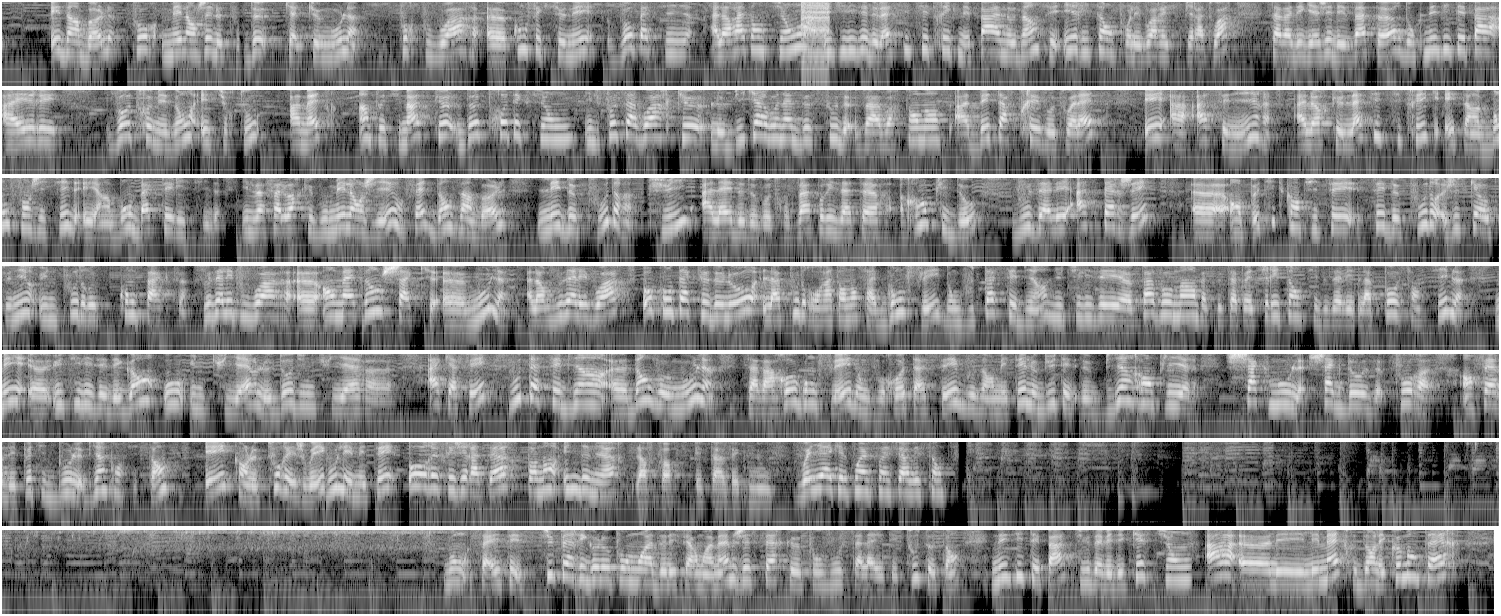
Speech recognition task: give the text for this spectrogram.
et d'un bol pour mélanger le tout. De quelques moules pour pouvoir euh, confectionner vos pastilles. Alors attention, utiliser de l'acide citrique n'est pas anodin, c'est irritant pour les voies respiratoires, ça va dégager des vapeurs, donc n'hésitez pas à aérer votre maison et surtout à mettre un petit masque de protection. Il faut savoir que le bicarbonate de soude va avoir tendance à détartrer vos toilettes et à assainir, alors que l'acide citrique est un bon fongicide et un bon bactéricide. Il va falloir que vous mélangiez en fait dans un bol les deux poudres, puis à l'aide de votre vaporisateur rempli d'eau, vous allez asperger euh, en petite quantité ces deux poudres jusqu'à obtenir une poudre compacte. Vous allez pouvoir euh, en mettre dans chaque euh, moule. Alors vous allez voir, au contact de l'eau, la poudre aura tendance à gonfler, donc vous tassez bien. N'utilisez pas vos mains parce que ça peut être irritant si vous avez la peau sensible, mais utilisez des gants ou une cuillère, le dos d'une cuillère à café. Vous tassez bien dans vos moules, ça va regonfler, donc vous retassez, vous en mettez. Le but est de bien remplir chaque moule, chaque dose pour en faire des petites boules bien consistantes. Et quand le tour est joué, vous les mettez au réfrigérateur pendant une demi-heure. La force est avec nous. Voyez à quel point elles sont effervescentes. Bon, ça a été super rigolo pour moi de les faire moi-même. J'espère que pour vous, ça l'a été tout autant. N'hésitez pas, si vous avez des questions, à euh, les, mettre dans les commentaires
